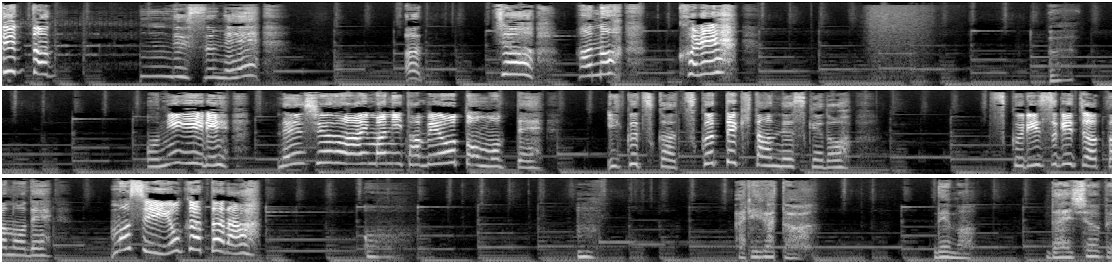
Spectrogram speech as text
てたんですね？あじゃああのこれ。おにぎり練習の合間に食べようと思っていくつか作ってきたんですけど作りすぎちゃったのでもしよかったら。うん。ありがとう。でも大丈夫。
